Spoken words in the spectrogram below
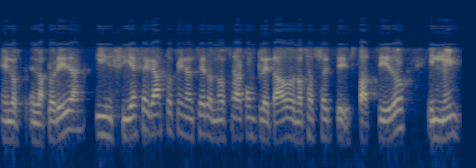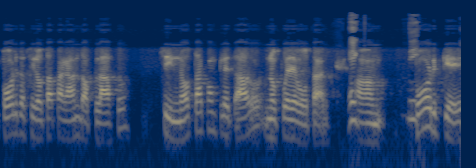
en, lo- en la Florida y si ese gasto financiero no se ha completado, no se ha satisfacido y no importa si lo está pagando a plazo, si no está completado, no puede votar. Um, porque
